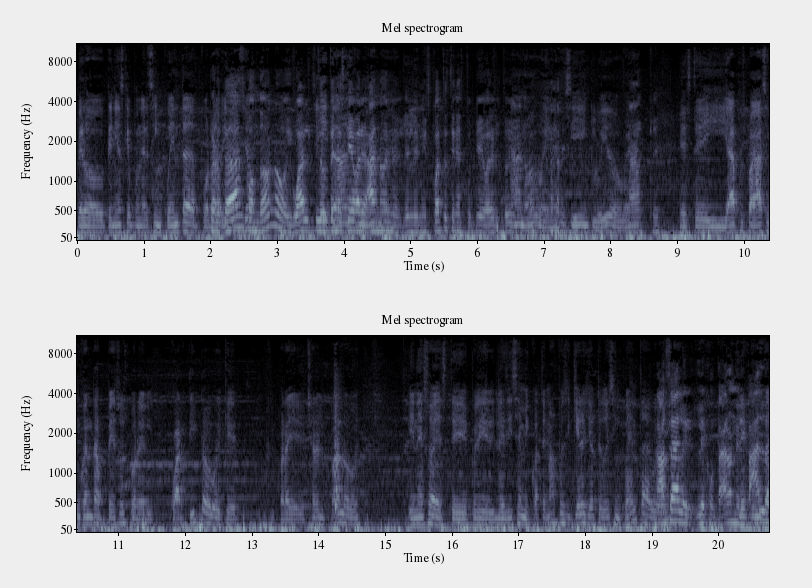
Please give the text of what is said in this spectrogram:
Pero tenías que poner 50 por ¿Pero la te daban condón o igual Sí, tú te tenías daban que llevar? condón, ah, no, en, el de mis cuates tenías tú que llevar el tuyo. Ah, no, güey, ese sí incluido, güey. Ah, ok. Este, y ya pues pagaba 50 pesos por el cuartito, güey, que para echar el palo, güey. Y en eso, este, pues les dice a mi cuate, no, pues si quieres yo te doy 50, güey. Ah, o sea, le, le juntaron el Le palo.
